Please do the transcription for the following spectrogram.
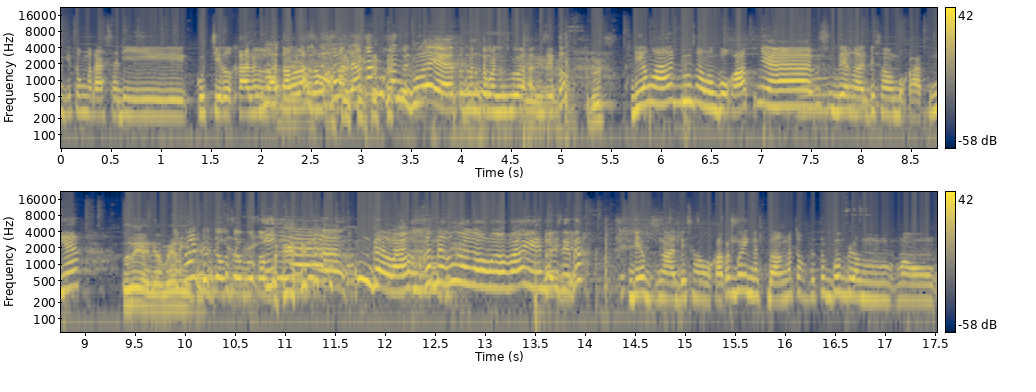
gitu ngerasa dikucilkan nggak tahu lah sama padahal kan bukan gue ya teman-teman gue. Habis Iya. itu Terus dia ngadu sama bokapnya. Terus dia ngadu sama bokapnya. Lu yang diomelin gitu? dong sama bokap iya, enggak lah, kan aku nggak ngapa-ngapain. Terus itu dia ngadu sama bokapnya, gue inget banget waktu itu gue belum mau,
